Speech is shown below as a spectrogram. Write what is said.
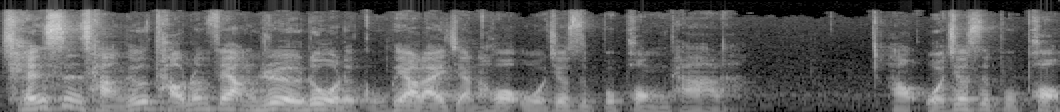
全市场就是讨论非常热络的股票来讲的话，我就是不碰它了。好，我就是不碰。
